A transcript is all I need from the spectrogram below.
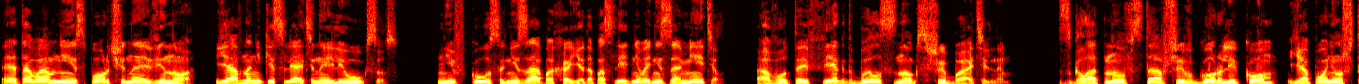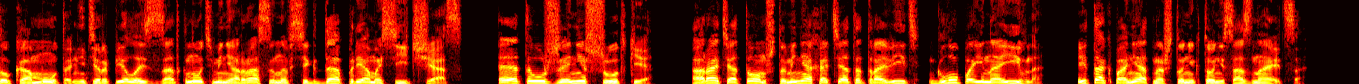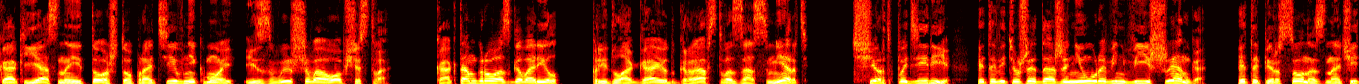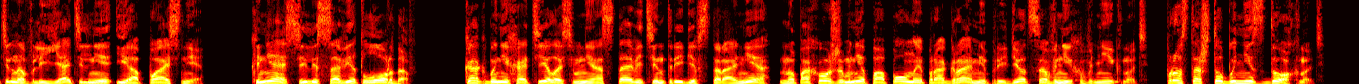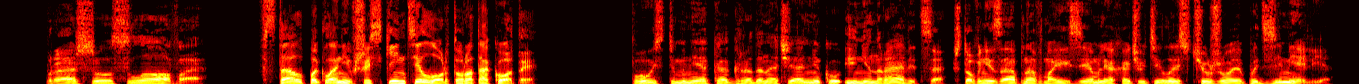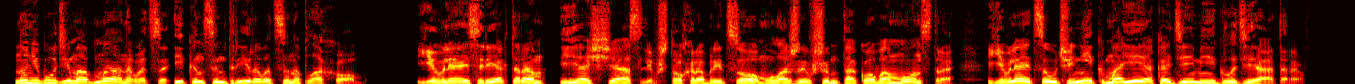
Это вам не испорченное вино, явно не кислятина или уксус. Ни вкуса, ни запаха я до последнего не заметил, а вот эффект был сногсшибательным. Сглотнув вставший в горле ком, я понял, что кому-то не терпелось заткнуть меня раз и навсегда прямо сейчас. Это уже не шутки. Орать о том, что меня хотят отравить, глупо и наивно. И так понятно, что никто не сознается. Как ясно и то, что противник мой из высшего общества. Как там Гроас говорил, предлагают графство за смерть? Черт подери, это ведь уже даже не уровень Вейшенга. Эта персона значительно влиятельнее и опаснее. Князь или совет лордов. Как бы ни хотелось мне оставить интриги в стороне, но, похоже, мне по полной программе придется в них вникнуть, просто чтобы не сдохнуть. «Прошу слова», — встал, поклонившись Кинте, лорд Уратакоты. «Пусть мне, как градоначальнику, и не нравится, что внезапно в моих землях очутилось чужое подземелье, но не будем обманываться и концентрироваться на плохом. Являясь ректором, я счастлив, что храбрецом, уложившим такого монстра, является ученик моей Академии Гладиаторов.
